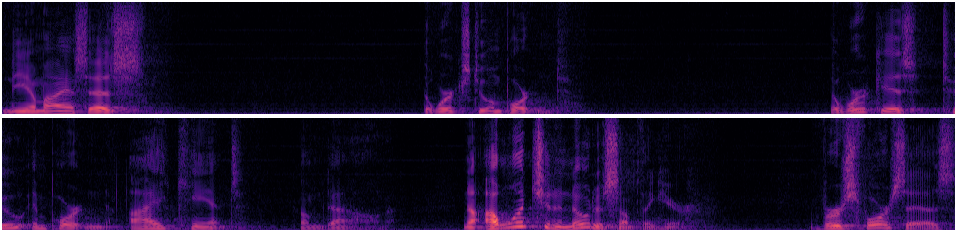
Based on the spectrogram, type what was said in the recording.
Nehemiah says, the work's too important. The work is too important. I can't come down. Now, I want you to notice something here. Verse 4 says,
